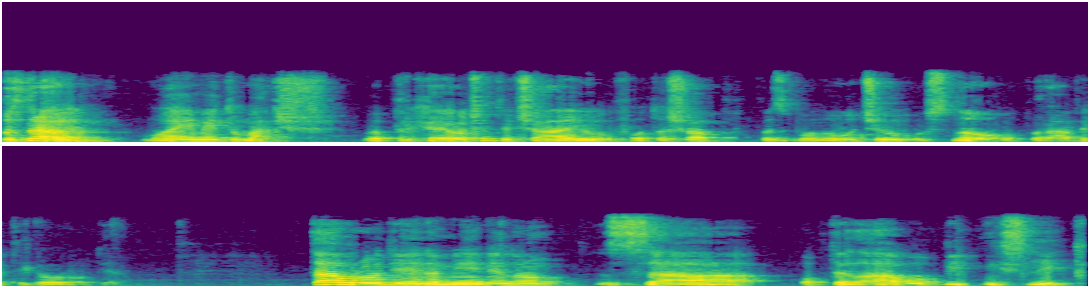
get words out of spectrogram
Pozdravljeni, moje ime je Tomaš. V prihajajočem tečaju Photoshop vas bo naučil osnov uporabe tega urodja. Ta urodje je namenjeno za obdelavo bitnih slik,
